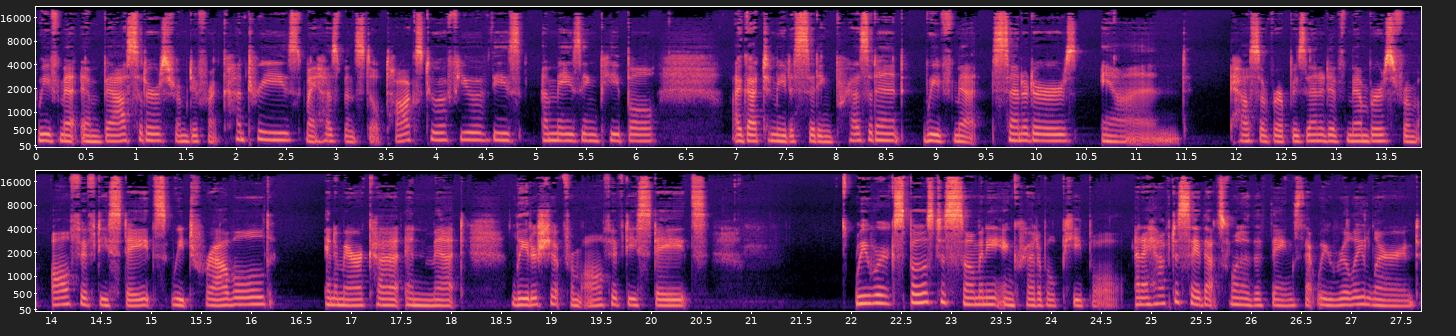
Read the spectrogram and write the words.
We've met ambassadors from different countries. My husband still talks to a few of these amazing people. I got to meet a sitting president. We've met senators and House of Representative members from all 50 states. We traveled in America and met leadership from all 50 states. We were exposed to so many incredible people. And I have to say, that's one of the things that we really learned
